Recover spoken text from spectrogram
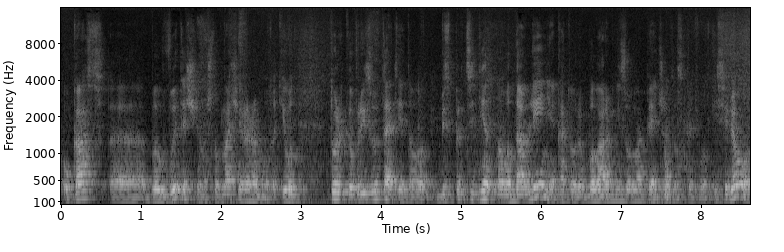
указ э, был вытащен, чтобы начали работать. И вот только в результате этого беспрецедентного давления, которое было организовано, опять же, так сказать, вот Киселевым,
